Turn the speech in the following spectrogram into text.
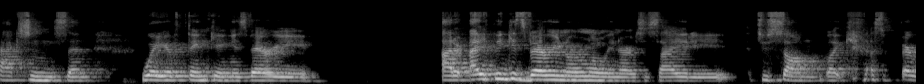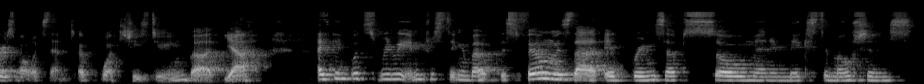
actions and way of thinking is very, I, I think it's very normal in our society to some, like, as a very small extent of what she's doing. But yeah, I think what's really interesting about this film is that it brings up so many mixed emotions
